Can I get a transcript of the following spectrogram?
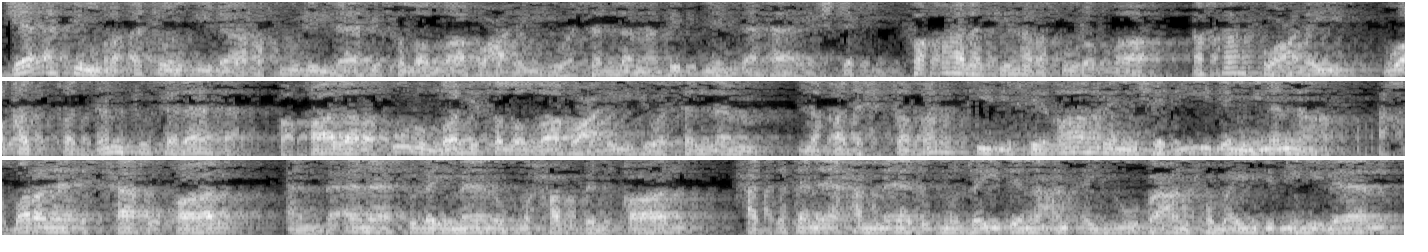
جاءت امرأة إلى رسول الله صلى الله عليه وسلم بابن لها يشتكي فقالت يا رسول الله أخاف عليه وقد قدمت ثلاثة. فقال رسول الله صلى الله عليه وسلم لقد احتضرت بحضار شديد من النار. أخبرنا إسحاق قال أنبأنا سليمان بن حرب قال حدثنا حماد بن زيد عن أيوب عن حميد بن هلال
